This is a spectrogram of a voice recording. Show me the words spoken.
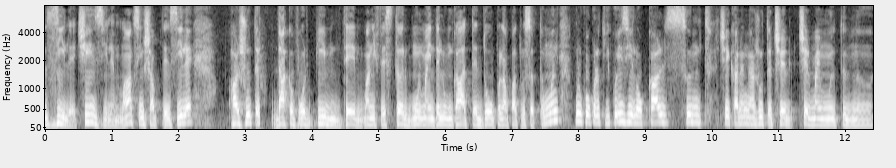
zile, 5 zile, maxim 7 zile, ajută dacă vorbim de manifestări mult mai îndelungate, două până la patru săptămâni, glucocorticoizii locali sunt cei care ne ajută cel, cel mai mult în,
